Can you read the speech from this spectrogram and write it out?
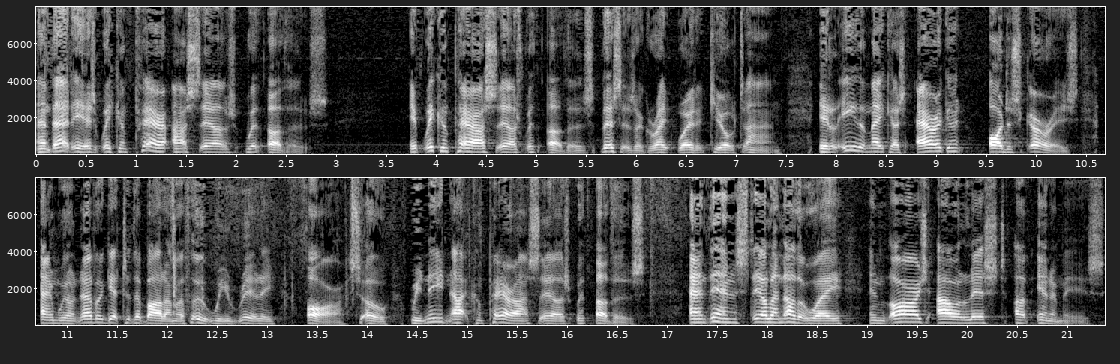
and that is we compare ourselves with others. If we compare ourselves with others, this is a great way to kill time. It'll either make us arrogant or discouraged, and we'll never get to the bottom of who we really are. So we need not compare ourselves with others. And then, still another way, enlarge our list of enemies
